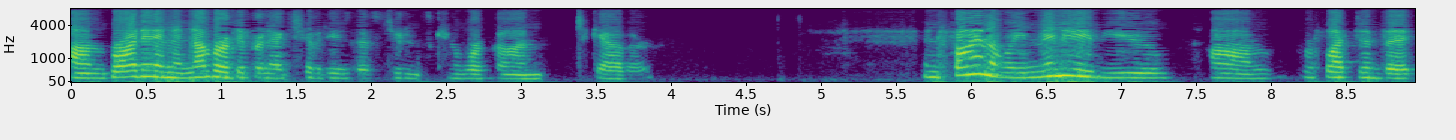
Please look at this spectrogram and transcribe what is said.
um, brought in a number of different activities that students can work on together. And finally, many of you um, reflected that,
